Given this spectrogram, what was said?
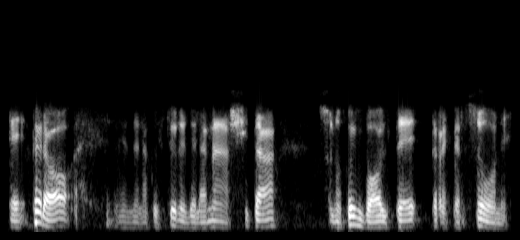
eh, però eh, nella questione della nascita sono coinvolte tre persone.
